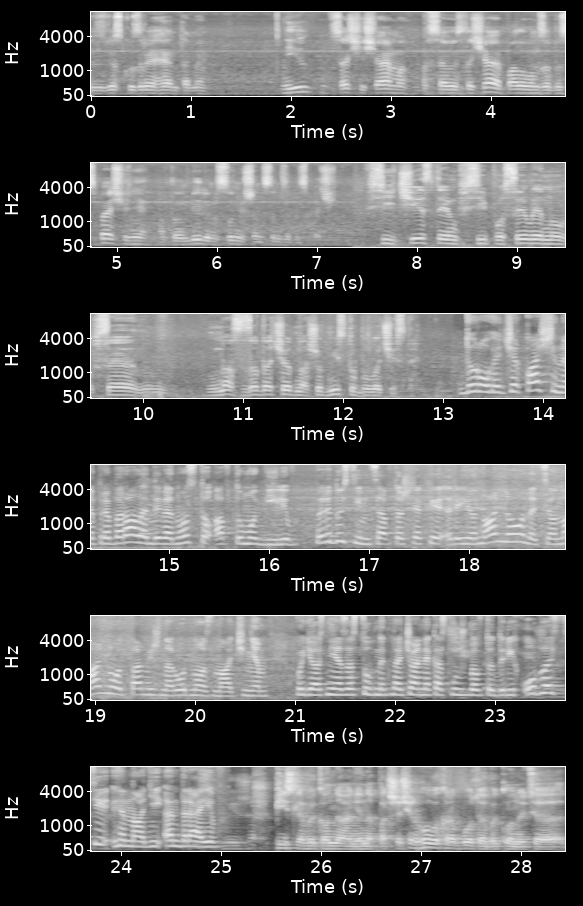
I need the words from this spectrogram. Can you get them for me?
в зв'язку з реагентами. І все щищаємо, все вистачає, паливом забезпечені, автомобілем, сумішем, всім забезпечені. всі чистимо, всі посилено, все. У нас задача одна, щоб місто було чисте. Дороги Черкащини прибирали 90 автомобілів. Передусім це автошляхи регіонального, національного та міжнародного значення, пояснює заступник начальника служби автодоріг області Геннадій Андреєв. Після виконання на першочергових роботах виконуються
